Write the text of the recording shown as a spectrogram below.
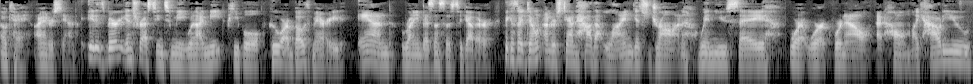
okay, I understand. It is very interesting to me when I meet people who are both married and running businesses together because I don't understand how that line gets drawn when you say we're at work, we're now at home. Like, how do you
